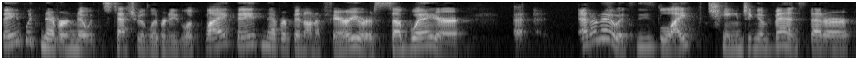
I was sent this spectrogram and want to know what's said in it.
they would never know what the Statue of Liberty looked like. They'd never been on a ferry or a subway or, uh, I don't know, it's these life changing events that are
